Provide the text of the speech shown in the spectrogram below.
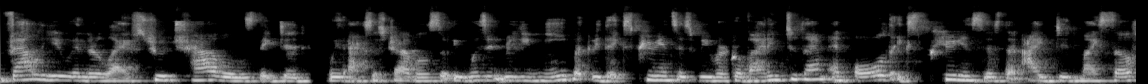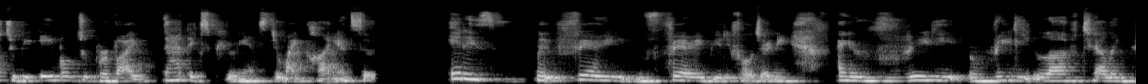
value in their lives through travels they did with Access Travel. So it wasn't really me, but with the experiences we were providing to them and all the experiences that I did myself to be able to provide that experience to my clients. So it is a very, very beautiful journey. I really, really love telling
